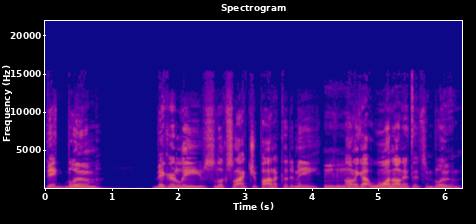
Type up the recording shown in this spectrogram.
big bloom, bigger leaves. Looks like japonica to me. Mm-hmm. Only got one on it that's in bloom.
